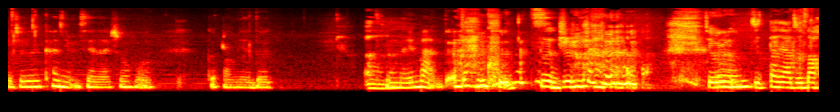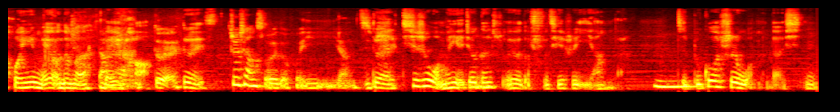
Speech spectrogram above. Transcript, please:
我觉得看你们现在生活各方面都挺嗯，美满的。甘苦自知吧，就是知大家知道婚姻没有那么美好，对，对就像所有的婚姻一样。对，其实我们也就跟所有的夫妻是一样的，嗯，只不过是我们的嗯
